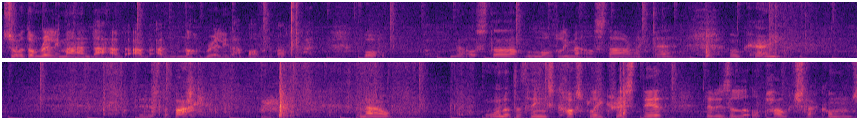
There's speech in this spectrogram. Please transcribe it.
So I don't really mind that. I'm, I'm, I'm not really that bothered about that. But metal star lovely metal star right there. Okay there's the back. Now one of the things cosplay Chris did there is a little pouch that comes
